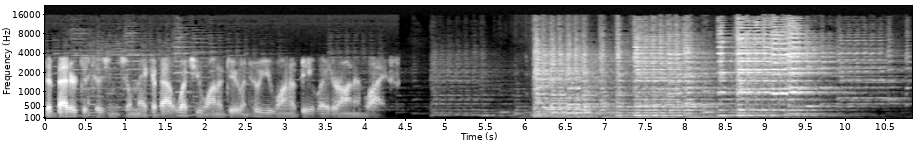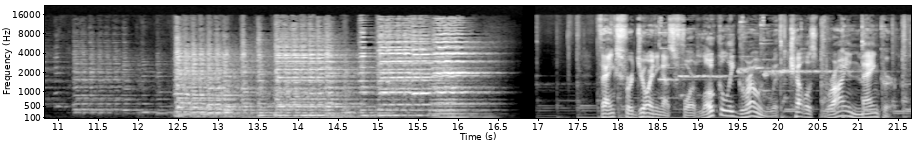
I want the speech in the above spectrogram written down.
the better decisions you'll make about what you want to do and who you want to be later on in life. Thanks for joining us for Locally Grown with cellist Brian Manker.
